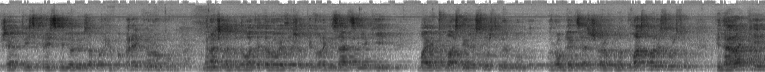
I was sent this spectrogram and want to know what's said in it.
вже 230 мільйонів за борги попереднього року. Ми почали будувати дороги за що тих організацій, які мають власний ресурс, роблять за що рахунок власного ресурсу, під гарантії.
